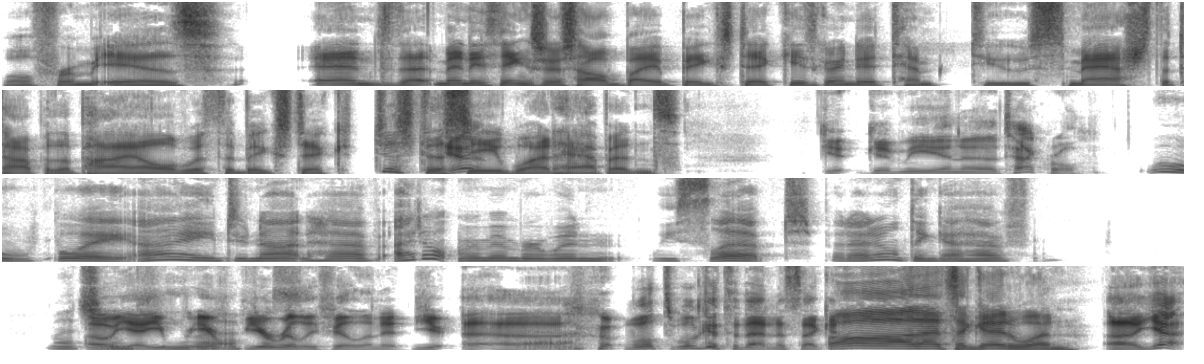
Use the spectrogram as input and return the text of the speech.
Wolfram is, and that many things are solved by a big stick, he's going to attempt to smash the top of the pile with the big stick just to Yeah. see what happens. Gi- give me an attack roll. Oh boy, I do not have. I don't remember when we slept, but I don't think I have much. Oh yeah, you, you're you're really feeling it. You, uh, uh, we'll we'll get to that in a second. Oh, that's a good one. Uh, yeah,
